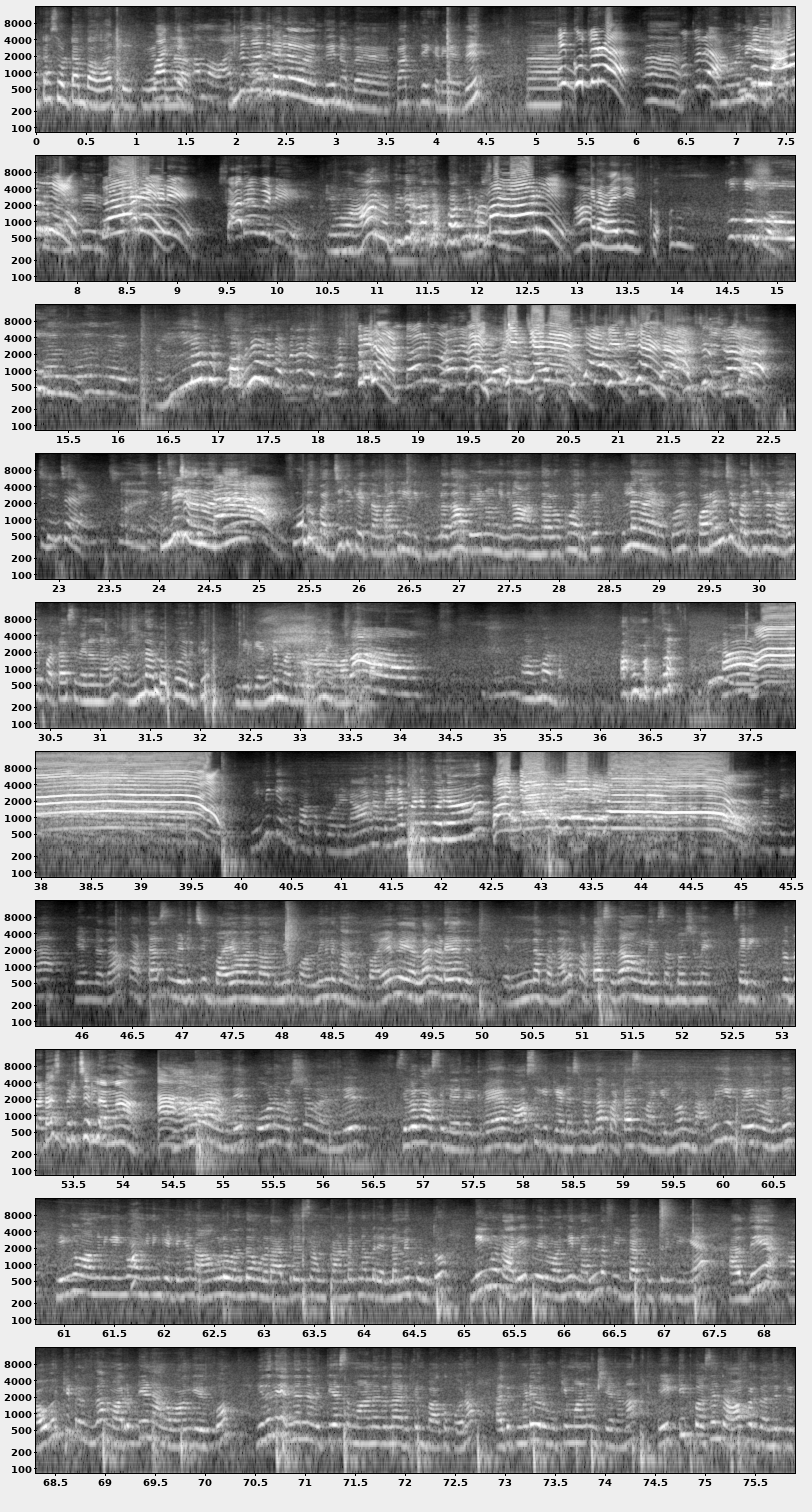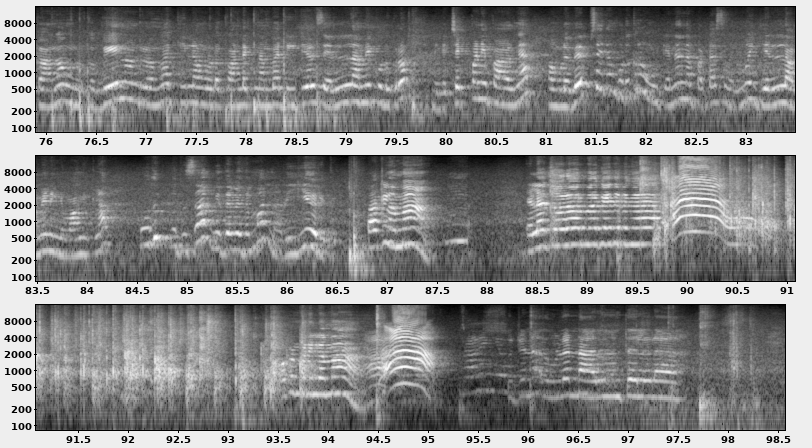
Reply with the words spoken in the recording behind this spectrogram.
கரெக்டாக சொல்லிட்டான்பா வாத்து. இந்த மாதிரிலாம் வந்து நம்ம பார்த்ததே கிடையாது நம்ம வந்து பட்ஜெட்டுக்கு ஏற்ற மாதிரி எனக்கு இவ்வளோதான் வேணும்னீங்கன்னா அந்த அளவுக்கும் இருக்குது இல்லைங்க எனக்கு குறைஞ்ச பட்ஜெட்டில் நிறைய பட்டாசு வேணும்னாலும் அந்த அளவுக்கும் இருக்குது உங்களுக்கு எந்த மாதிரி வேணாலும் நீங்கள் வாங்கிக்கலாம் ஆமாண்டா. ஆமாண்டா. இன்னைக்கு என்ன பார்க்க போறேன்னா நம்ம என்ன பண்ண போறோம்? என்னதான் பட்டாசு வெடிச்சு பயம் வந்தாலுமே குழந்தைங்களுக்கு அந்த பயங்கையெல்லாம் கிடையாது. என்ன பண்ணாலும் பட்டாசு தான் அவங்களுக்கு சந்தோஷமே. சரி இப்போ பட்டாசு பிரிச்சிடலாமா? நம்ம வந்து போன வருஷம் வந்து சிவகாசியில் இருக்கிற வாசுகி ட்ரேடர்ஸ்ல தான் பட்டாசு வாங்கியிருந்தோம். நிறைய பேர் வந்து எங்கே வாங்கினீங்க? எங்கே வாங்குனீங்கன்னு கேட்டிங்க. நாங்களும் வந்து அவங்களோட அட்ரஸ் அவங்க கான்டாக்ட் நம்பர் எல்லாமே கொடுத்தோம். நீங்களும் நிறைய பேர் வாங்கி நல்ல ஃபீட்பேக் கொடுத்துருக்கீங்க. அதே அவர்கிட்ட இருந்து தான் மறுபடியும் நாங்கள் வாங்கியிருக்கோம். இதில் என்னென்ன வித்தியாசமானதெல்லாம் இருக்குன்னு பார்க்க போகிறோம் அதுக்கு முன்னாடி ஒரு முக்கியமான விஷயம் என்னென்னா எயிட்டி பர்சன்ட் ஆஃபர் தந்துட்டு இருக்காங்க உங்களுக்கு வேணுன்றவங்க கீழே அவங்களோட கான்டாக்ட் நம்பர் டீட்டெயில்ஸ் எல்லாமே கொடுக்குறோம். நீங்கள் செக் பண்ணி பாருங்கள் அவங்களோட வெப்சைட்டும் கொடுக்குறோம். உங்களுக்கு என்னென்ன பட்டாசு வேணுமோ எல்லாமே நீங்கள் வாங்கிக்கலாம். புது புதுசாக விதவிதமாக நிறைய இருக்கு. பார்க்கலாமா? எல்லாம் ஜோரா ஒரு மாதிரி கை தட்டுங்க. ஓப்பன் பண்ணிடலாமா? உள்ள நாருன்னு தெரியல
